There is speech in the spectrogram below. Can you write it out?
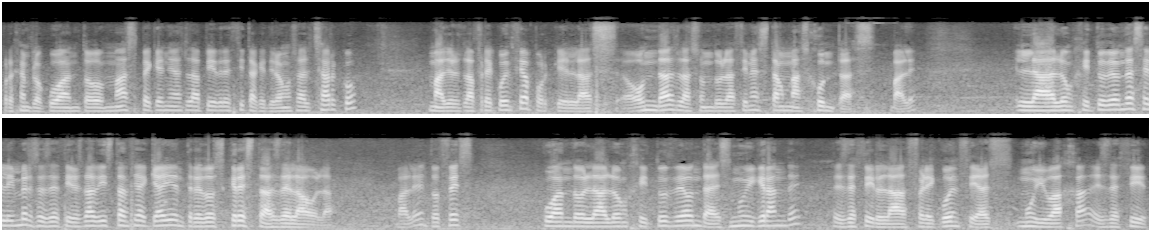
Por ejemplo, cuanto más pequeña es la piedrecita que tiramos al charco, mayor es la frecuencia porque las ondas, las ondulaciones están más juntas, ¿vale? La longitud de onda es el inverso, es decir, es la distancia que hay entre dos crestas de la ola, ¿vale? Entonces, cuando la longitud de onda es muy grande, es decir, la frecuencia es muy baja, es decir,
